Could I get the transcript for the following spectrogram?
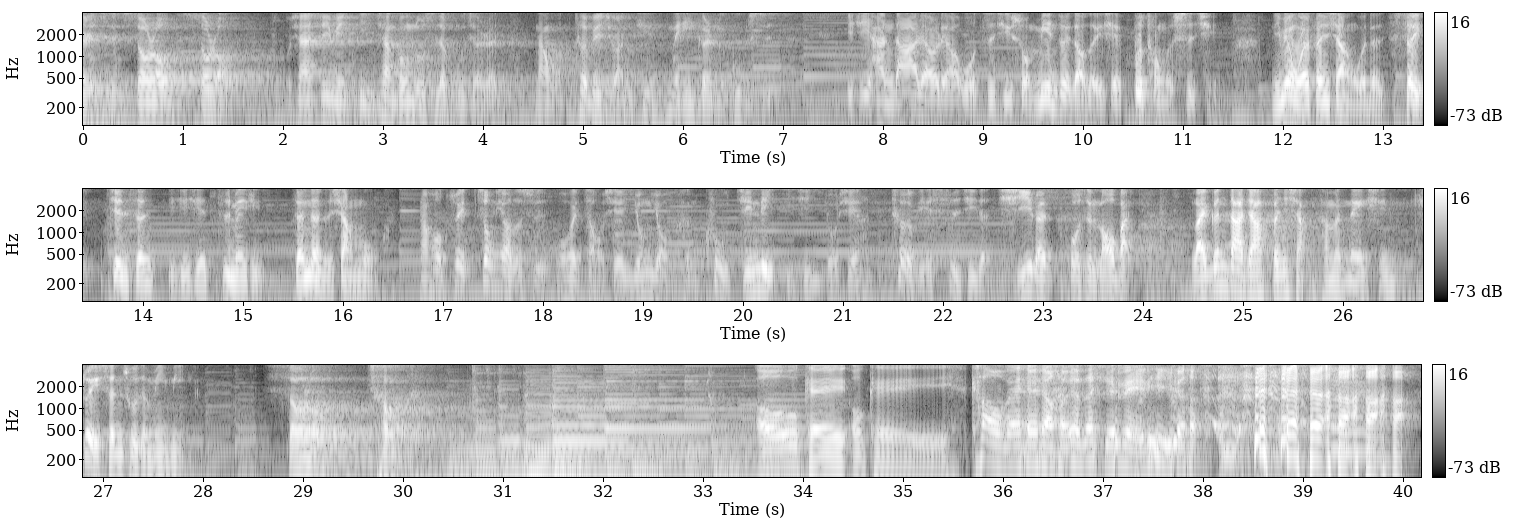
这里是 Solo Solo，我现在是一名影像工作室的负责人。那我特别喜欢听每一个人的故事，以及和大家聊聊我自己所面对到的一些不同的事情。里面我会分享我的摄影、健身以及一些自媒体等等的项目。然后最重要的是，我会找些拥有很酷经历以及有些很特别事迹的奇人或是老板，来跟大家分享他们内心最深处的秘密。Solo OK OK，靠背哦又在学美丽了。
